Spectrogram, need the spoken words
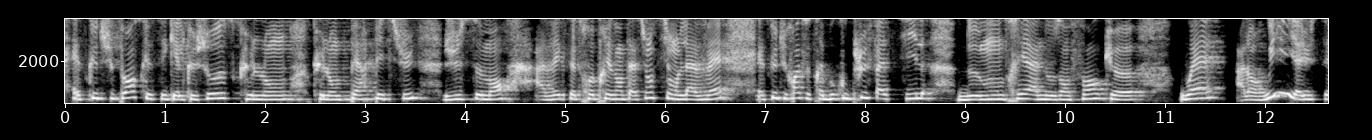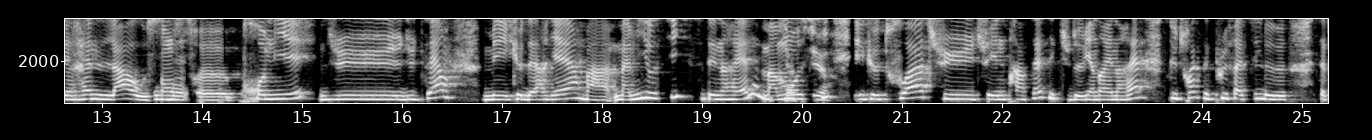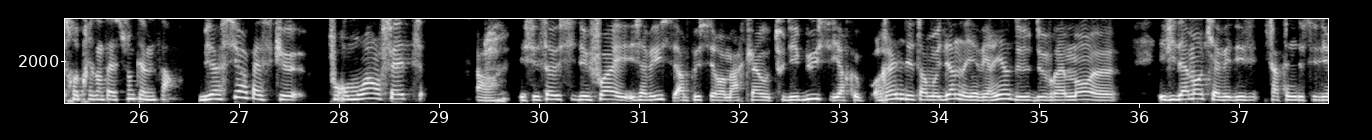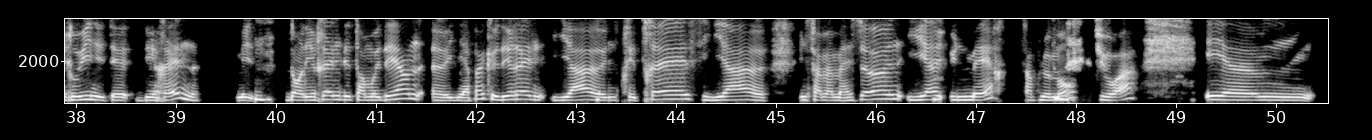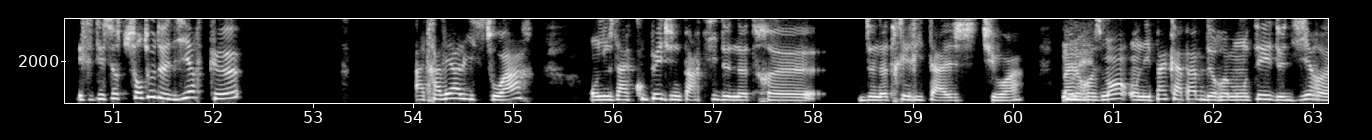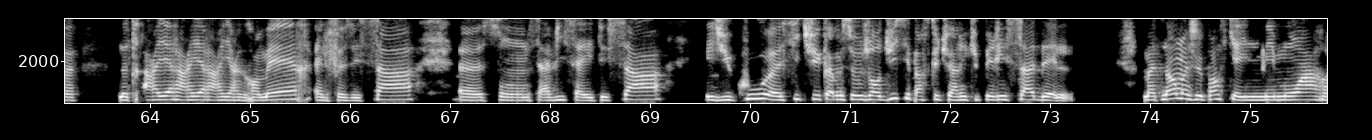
est-ce que tu penses que c'est quelque chose que l'on que l'on perpétue justement avec cette représentation Si on l'avait, est-ce que tu crois que ce serait beaucoup plus facile de montrer à nos enfants que ouais, alors oui, il y a eu ces reines là au sens mhm. euh, premier du du terme, mais que derrière, bah mamie aussi, c'était une reine, maman aussi, et que toi tu tu es une princesse et que tu deviendras une reine. Est-ce que tu crois que c'est plus facile de cette représentation comme ça? Bien sûr, parce que pour moi, en fait, et c'est ça aussi des fois, et j'avais eu un peu ces remarques-là au tout début, c'est-à-dire que Reine des temps modernes, il n'y avait rien de, de vraiment... Euh, évidemment qu'il y avait des, certaines de ces héroïnes étaient des reines, mais mm. dans les reines des temps modernes, euh, il n'y a pas que des reines. Il y a euh, une prêtresse, il y a une femme amazone, il y a une mère, simplement, tu vois. Et, et c'était surtout de dire que à travers l'histoire, on nous a coupé d'une partie de notre de notre héritage, tu vois. Malheureusement, on n'est pas capable de remonter, de dire euh, notre arrière arrière arrière grand-mère, elle faisait ça, euh, son sa vie ça a été ça, et du coup, si tu es comme ça aujourd'hui, c'est parce que tu as récupéré ça d'elle. Maintenant, moi, je pense qu'il y a une mémoire,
